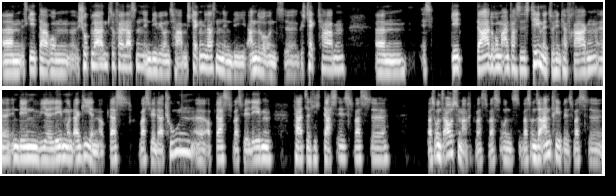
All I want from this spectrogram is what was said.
Ähm, es geht darum, Schubladen zu verlassen, in die wir uns haben stecken lassen, in die andere uns äh, gesteckt haben. Ähm, es geht darum, einfach Systeme zu hinterfragen, äh, in denen wir leben und agieren. Ob das, was wir da tun, äh, ob das, was wir leben, tatsächlich das ist, was, äh, was uns ausmacht, was, was, uns, was unser Antrieb ist. Was, äh,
